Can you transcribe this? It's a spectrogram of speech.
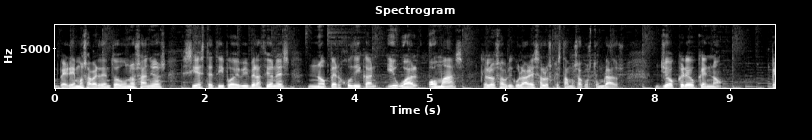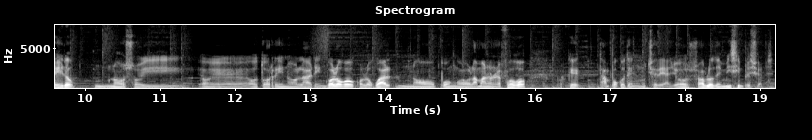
veremos a ver dentro de unos años si este tipo de vibraciones no perjudican igual o más que los auriculares a los que estamos acostumbrados. Yo creo que no, pero no soy eh, otorrino laringólogo, con lo cual no pongo la mano en el fuego porque tampoco tengo mucha idea. Yo os hablo de mis impresiones.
